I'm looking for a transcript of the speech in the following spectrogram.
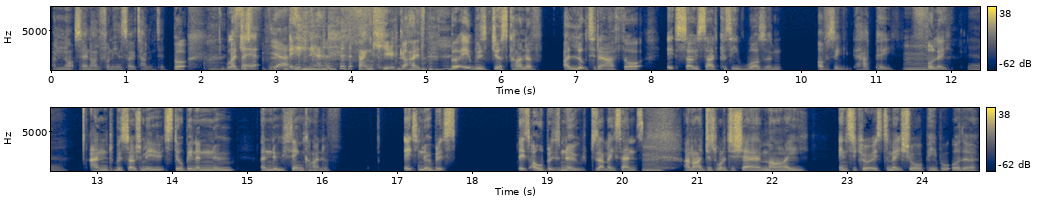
I'm not saying I'm funny and so talented, but We'll I say just- it. Yeah. yeah, thank you guys. But it was just kind of, I looked at it and I thought, it's so sad because he wasn't obviously happy Mm. fully. Yeah. And with social media, it's still been a new, a new thing kind of. It's new, but it's it's old, but it's new. Does that make sense? Mm. And I just wanted to share my insecurities to make sure people, other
